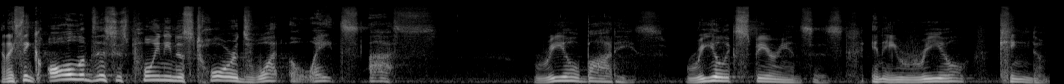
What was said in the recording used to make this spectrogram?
And I think all of this is pointing us towards what awaits us real bodies real experiences in a real kingdom.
